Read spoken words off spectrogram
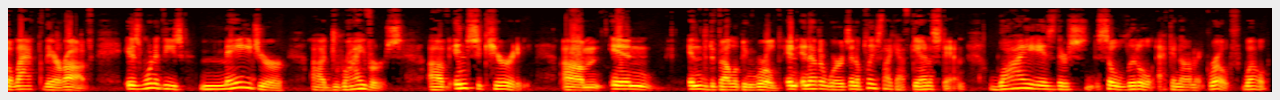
the lack thereof is one of these major uh, drivers of insecurity um, in in the developing world. In, in other words, in a place like Afghanistan, why is there so little economic growth? Well,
